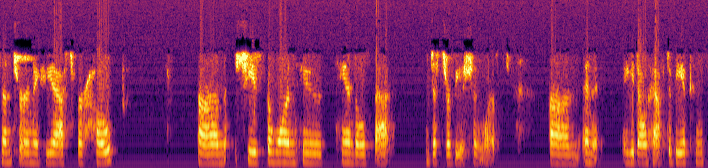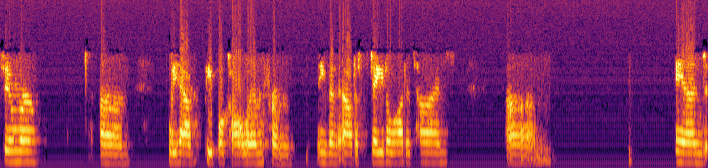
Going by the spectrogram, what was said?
center and if you ask for Hope, um, she's the one who handles that distribution list. Um, and it, you don't have to be a consumer. Um, we have people call in from even out of state a lot of times. Um, and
